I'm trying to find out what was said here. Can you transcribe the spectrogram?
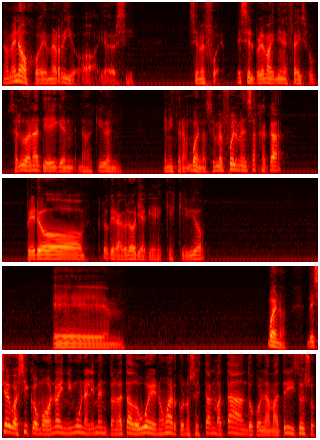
no me enojo, eh, me río. Ay, a ver si se me fue. Ese es el problema que tiene Facebook. Saluda a Nati ahí que nos escriben en Instagram. Bueno, se me fue el mensaje acá, pero creo que era Gloria que, que escribió. Eh, bueno, decía algo así como, no hay ningún alimento enlatado bueno, Marco, nos están matando con la matriz, todo eso.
